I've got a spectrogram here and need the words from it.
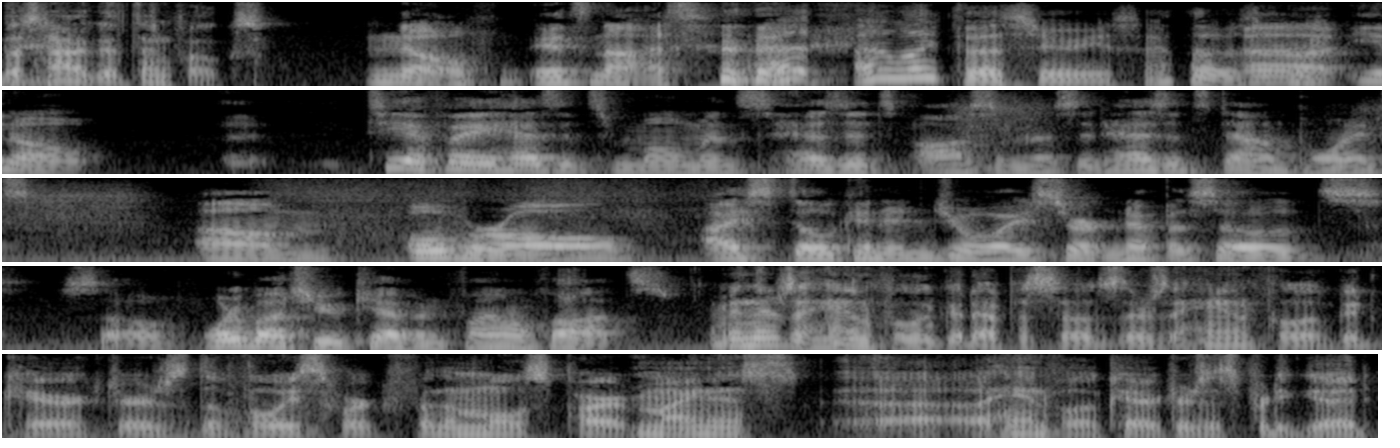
That's not a good thing, folks. no, it's not. I, I liked that series. I thought it was uh, great. you know, TFA has its moments, has its awesomeness, it has its down points. Um, overall, I still can enjoy certain episodes. So, what about you, Kevin? Final thoughts? I mean, there's a handful of good episodes. There's a handful of good characters. The voice work, for the most part, minus uh, a handful of characters, is pretty good.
